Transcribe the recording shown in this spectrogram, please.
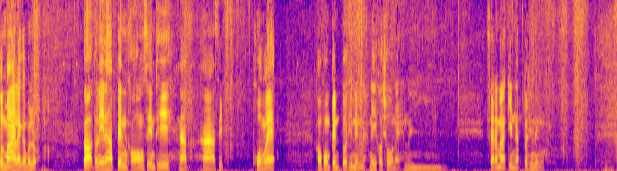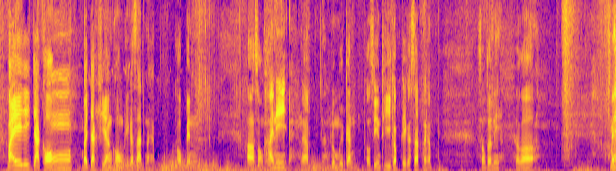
ต้นไม้อะไรก็ไม่รู้ก็ตัวนี้นะครับเป็นของ CMT นะครับห้าสิบพวงแรก ของผมเป็นตัวที่หนึ่งนะนี่ขอโชว์หน่อยนี่ใส่น้ำมากินครับตัวที่หนึ่งใบจากของใบจากเฉียงของเพก a ซัสนะครับ เขาเป็นอ่าสองค่ายนี้นะครับร่วมมือกันของ CMT กับเพก a ซัสนะครับสองตัวนี้แล้วก็แม่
